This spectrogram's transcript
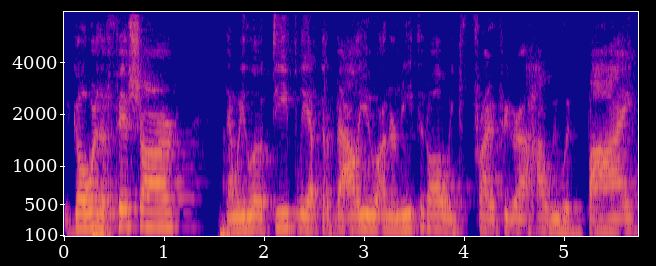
we go where the fish are, then we look deeply at the value underneath it all. We try to figure out how we would buy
